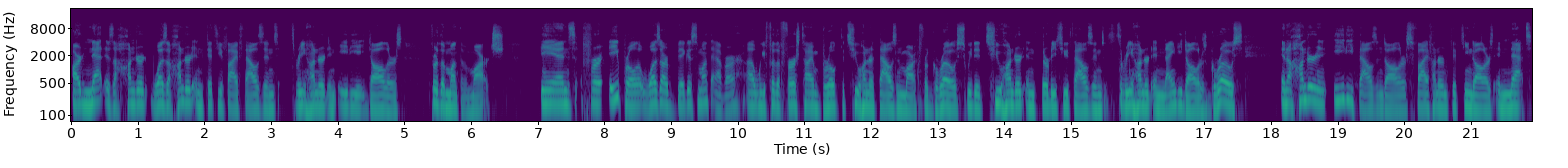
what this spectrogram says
Our net is 100 was $155,388 for the month of March. And for April, it was our biggest month ever. Uh, we, for the first time, broke the 200,000 mark for gross. We did $232,390 gross and $180,000, $515 in net.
